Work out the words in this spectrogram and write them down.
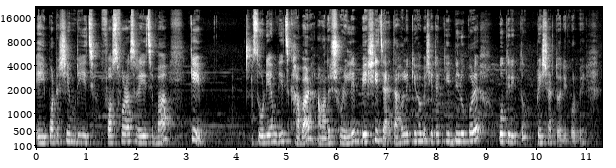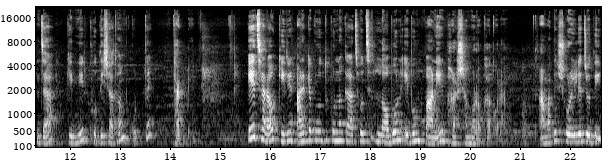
এই পটাশিয়াম রিচ, ফসফরাস রিচ বা কি? সোডিয়াম রিচ খাবার আমাদের শরীরে বেশি যায়, তাহলে কি হবে? সেটা কিডনির উপরে অতিরিক্ত প্রেশার তৈরি করবে, যা কিডনির ক্ষতি সাধন করতে থাকবে। এছাড়াও কিডনির আরেকটা গুরুত্বপূর্ণ কাজ হচ্ছে লবণ এবং পানির ভারসাম্য রক্ষা করা। আমাদের শরীরে যদি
